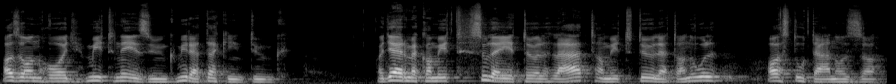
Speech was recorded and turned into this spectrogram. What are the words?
azon, hogy mit nézünk, mire tekintünk. A gyermek, amit szülejétől lát, amit tőle tanul, azt utánozza,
